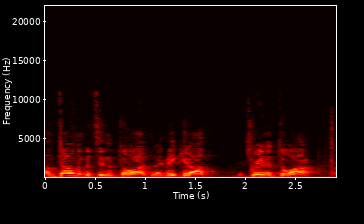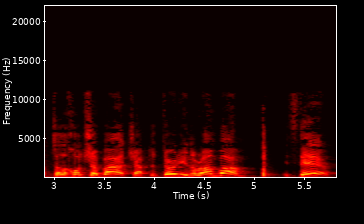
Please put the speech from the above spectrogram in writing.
I'm telling them it's in the Torah. Did I make it up? It's written in the Torah. It's Halachot Shabbat, chapter 30 in the Rambam. It's there.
